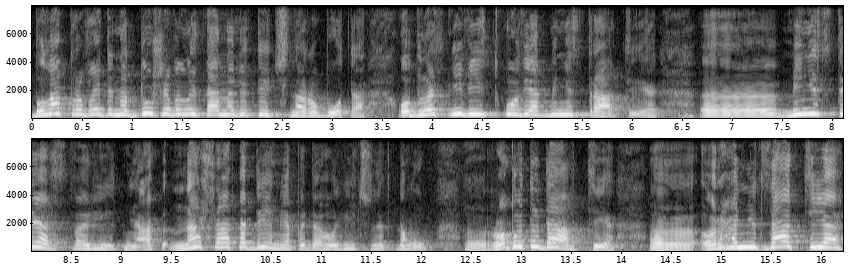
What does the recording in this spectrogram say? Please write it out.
була проведена дуже велика аналітична робота. Обласні військові адміністрації, е, міністерства різні, наша академія педагогічних наук, е, роботодавці, організація е,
